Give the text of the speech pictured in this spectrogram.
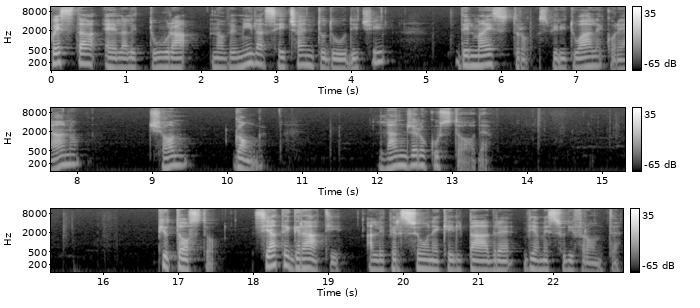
Questa è la lettura 9612 del maestro spirituale coreano Chon Gong, l'angelo custode. Piuttosto siate grati alle persone che il Padre vi ha messo di fronte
